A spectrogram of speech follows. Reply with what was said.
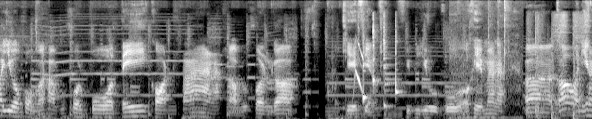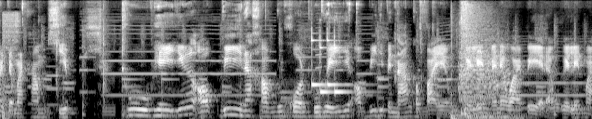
มาอยู่กับผมนะครับ ทุกคนโปเต้กอนซ่านะครับ ทุกคนก็โอเคเสียง CPU กูโอเคมากนะเอ่อก็วันนี้เราจะมาทำคลิป two player of V นะครับ ทุกคน two player of V ที่เป็นน้ำกับไฟมึงเคยเล่นไหมในวายเปดมึงเคยเล่นไหม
